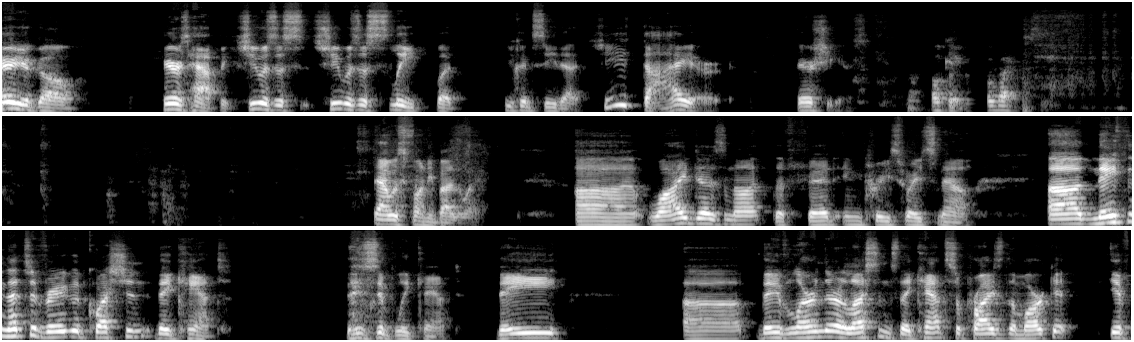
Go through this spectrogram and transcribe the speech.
Here you go. Here's Happy. She was a, she was asleep, but you can see that she's tired. There she is. Okay, go back. That was funny, by the way. Uh, why does not the Fed increase rates now? Uh, Nathan, that's a very good question. They can't. They simply can't. They uh, they've learned their lessons. They can't surprise the market. If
